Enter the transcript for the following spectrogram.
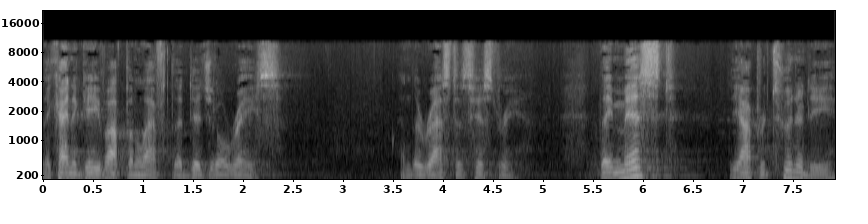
They kind of gave up and left the digital race. And the rest is history. They missed the opportunity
